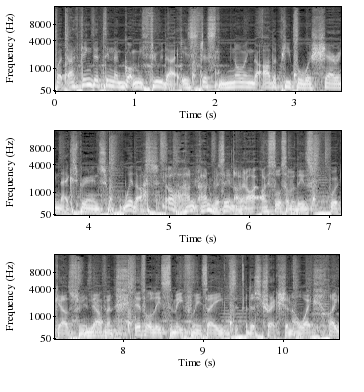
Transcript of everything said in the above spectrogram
But I think the thing that got me through that is just knowing that other people people were sharing that experience with us. Oh, 100%. I mean, I, I saw some of these workouts from yourself, Yeah. and that's what leads to me, for me, say, a distraction away. Like,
